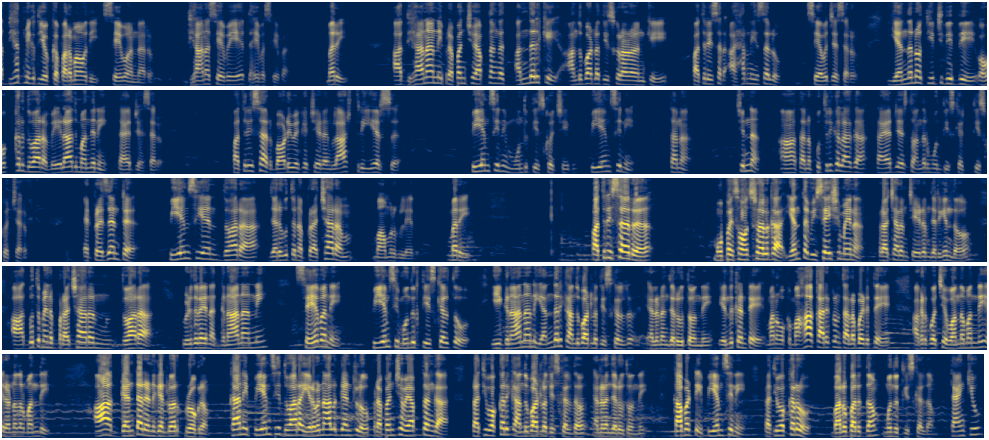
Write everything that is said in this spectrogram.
ఆధ్యాత్మికత యొక్క పరమావధి సేవ అన్నారు. ధ్యాన సేవయే దైవ సేవ. మరి ఆ ధ్యానాన్ని ప్రపంచవ్యాప్తంగా అందరికీ అందుబాటులో తీసుకురావడానికి పత్రిసర్ అహర్నిసలు సేవ చేశారు. ఎందనో తీర్చిదిద్ది ఒక్కొక్కరి ద్వారా వేలాది మందిని తయారు చేశారు. పత్రిసార్ బాడీ వెకేట్ చేయడానికి లాస్ట్ త్రీ ఇయర్స్ పిఎంసిని ముందుకు తీసుకొచ్చి పిఎంసిని తన చిన్న తన పుత్రికలాగా తయారు చేస్తూ అందరి ముందు తీసుకె తీసుకొచ్చారు. ఎట్ ప్రజెంట్ పిఎంసీఎన్ ద్వారా జరుగుతున్న ప్రచారం మామూలుగా లేదు. మరి పత్రి సార్ ముప్పై సంవత్సరాలుగా ఎంత విశేషమైన ప్రచారం చేయడం జరిగిందో ఆ అద్భుతమైన ప్రచారం ద్వారా విడుదలైన జ్ఞానాన్ని సేవని పిఎంసి ముందుకు తీసుకెళ్తూ ఈ జ్ఞానాన్ని అందరికీ అందుబాటులో తీసుకెళ్ వెళ్ళడం జరుగుతోంది. ఎందుకంటే మనం ఒక మహా కార్యక్రమం తలబడితే అక్కడికి వచ్చే వంద మంది రెండు వందల మంది ఆ గంట రెండు గంటల వరకు ప్రోగ్రాం. కానీ పిఎంసి ద్వారా ఇరవై నాలుగు గంటలు ప్రపంచవ్యాప్తంగా ప్రతి ఒక్కరికి అందుబాటులో తీసుకెళ్తాం వెళ్ళడం జరుగుతుంది. కాబట్టి పిఎంసిని ప్రతి ఒక్కరూ బలపరుద్దాం ముందుకు తీసుకెళ్దాం. Thank you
